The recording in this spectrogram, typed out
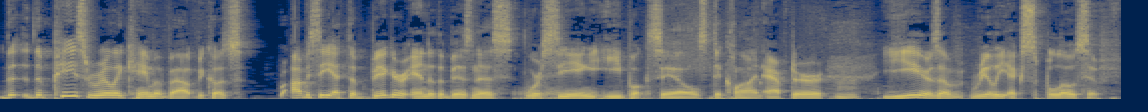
the the piece really came about because obviously at the bigger end of the business we're seeing ebook sales decline after years of really explosive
